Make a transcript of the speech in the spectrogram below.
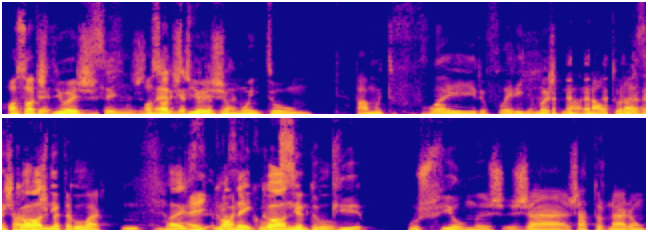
Aos olhos de hoje, Sim, aos olhos é de hoje, muito. Pá, muito fleiro, fleirinho, mas na, na altura Mas achava icónico. espetacular. Mas, É mas é icónico, icónico. sendo que os filmes já, já tornaram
